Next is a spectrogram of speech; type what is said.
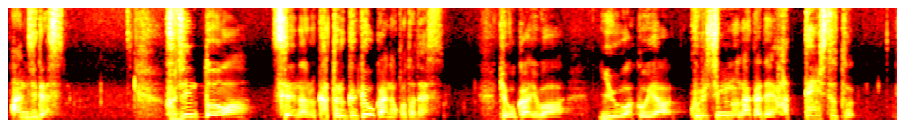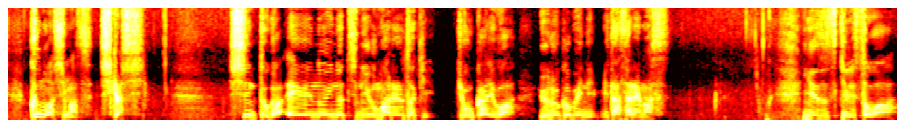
暗示です。婦人とは聖なるカトリック教会のことです。教会は誘惑や苦しみの中で発展しつつ苦悩します。しかし信徒が永遠の命に生まれる時教会は喜びに満たされます。イエス・キリストは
